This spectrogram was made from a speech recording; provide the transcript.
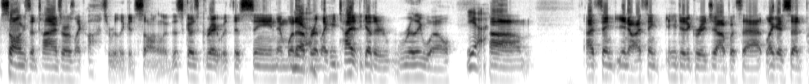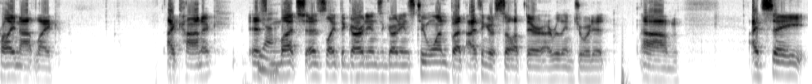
songs at times where I was like, oh it's a really good song. Like this goes great with this scene and whatever. Yeah. Like he tied it together really well. Yeah. Um I think, you know, I think he did a great job with that. Like I said, probably not like iconic as Yeah. much as like the Guardians and Guardians 2 one, but I think it was still up there. I really enjoyed it. Um, I'd say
